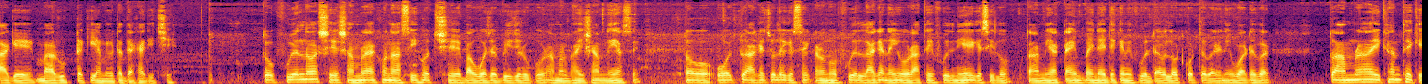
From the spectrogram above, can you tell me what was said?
লাগে বা রুটটা কি, আমি ওটা দেখা দিচ্ছি। তো ফুয়েল নেওয়া শেষ, আমরা এখন আসি হচ্ছে বাবুবাজার ব্রিজের উপর। আমার ভাই সামনেই আছে। তো ও একটু আগে চলে গেছে, কারণ ওর ফুয়েল লাগে নাই, ও রাতে ফুয়েল নিয়ে গেছিল। তো আমি আর টাইম পাই নাই দেখে আমি ফুয়েলটা লোড করতে পারিনি হোয়াট এভার তো আমরা এখান থেকে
